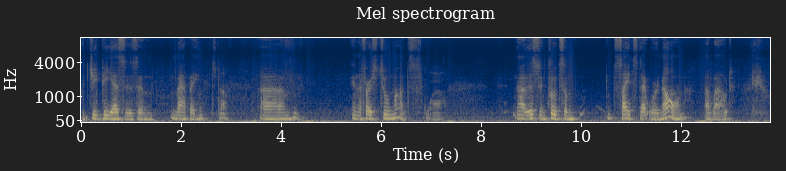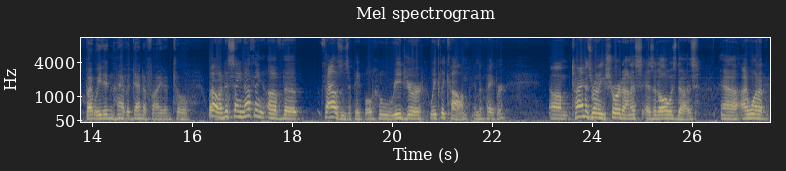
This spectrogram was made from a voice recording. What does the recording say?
with GPSs and mapping Stuff. um, in the first two months. Wow. Now, this includes some sites that were known about, but we didn't have identified until. Well, and to say nothing of the thousands of people who read your weekly column in the paper. Um, time is running short on us, as it always does. Uh, I want to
